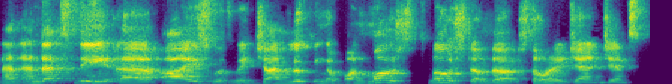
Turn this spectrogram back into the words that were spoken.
And, and that's the uh, eyes with which I'm looking upon most, most of the storage engines,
